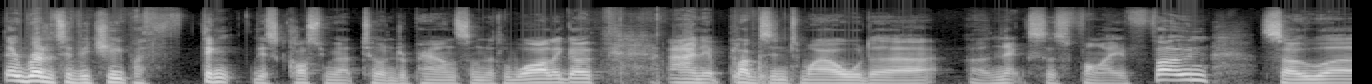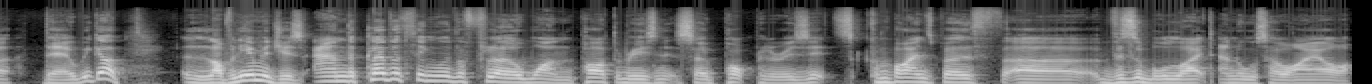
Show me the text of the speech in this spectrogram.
They're relatively cheap. I think this cost me about £200 some little while ago and it plugs into my old uh, uh, Nexus 5 phone. So uh, there we go. Lovely images. And the clever thing with the FLIR 1, part of the reason it's so popular is it combines both uh, visible light and also IR.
